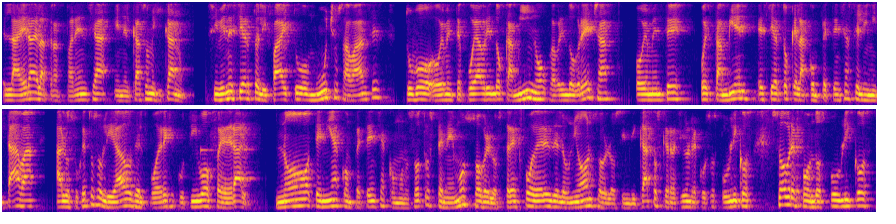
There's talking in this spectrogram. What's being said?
la era de la transparencia en el caso mexicano. Si bien es cierto, el IFAI tuvo muchos avances, tuvo, obviamente fue abriendo camino, fue abriendo brecha, obviamente, pues también es cierto que la competencia se limitaba a los sujetos obligados del Poder Ejecutivo Federal. No tenía competencia como nosotros tenemos sobre los tres poderes de la Unión, sobre los sindicatos que reciben recursos públicos, sobre fondos públicos,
